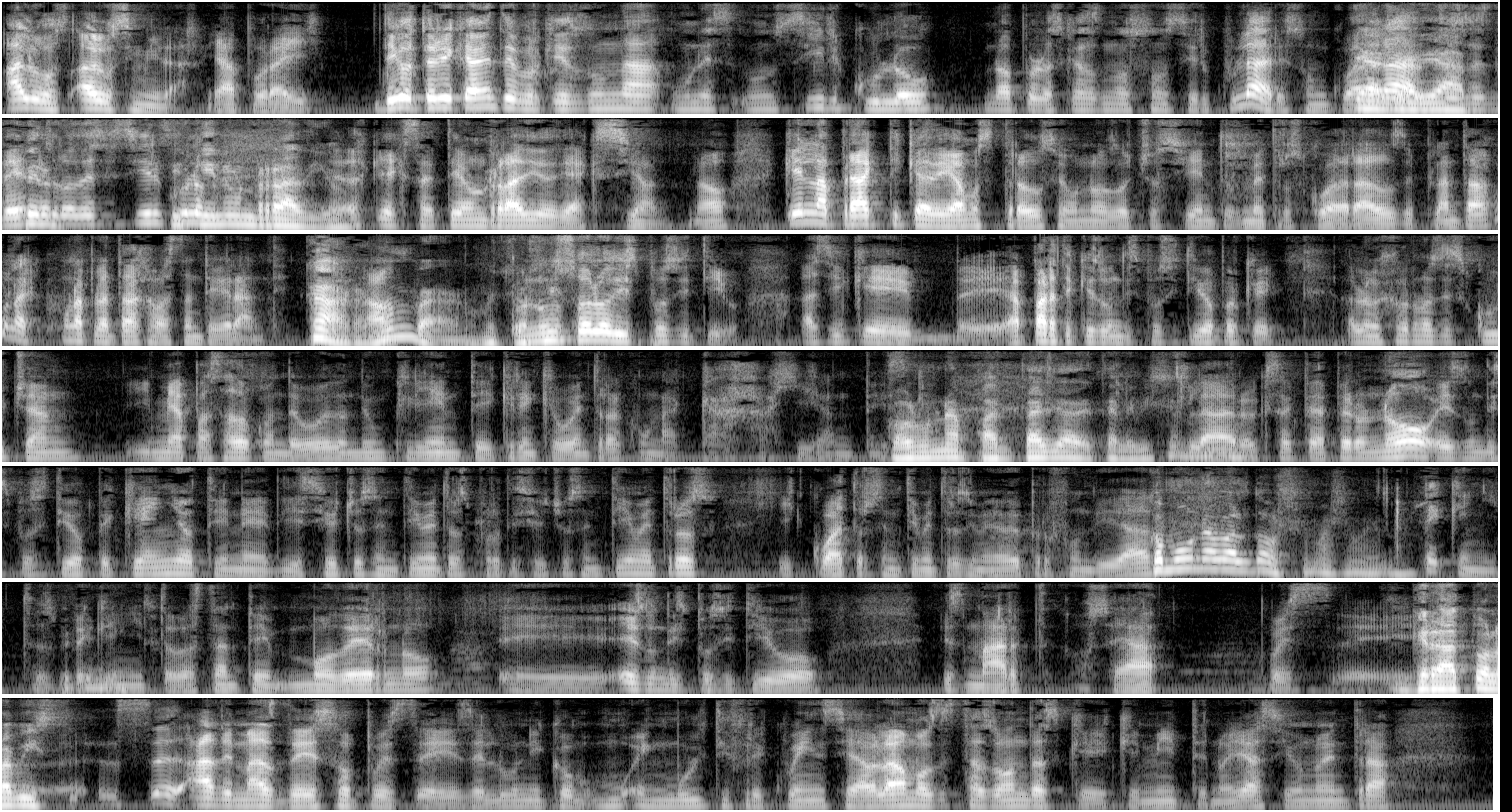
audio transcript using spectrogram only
algo, algo similar, ya por ahí. Digo teóricamente porque es una, un, un círculo, no, pero las casas no son circulares, son Ya, ya, cuadradas. ya. Entonces, dentro Pero de ese sí círculo tiene un radio. Exacto, tiene un radio de acción, ¿no? Que en la práctica, digamos, se traduce a unos 800 metros cuadrados de planta baja, una, una planta baja bastante grande, Caramba. con un solo dispositivo. Así que, eh, aparte que es un dispositivo, porque a lo mejor nos escuchan, y me ha pasado cuando voy donde un cliente y creen que voy a entrar con una caja gigantesca. Con una pantalla de televisión. Claro, exacto, pero no, es un dispositivo pequeño, tiene 18 centímetros por 18 centímetros y 4 centímetros y medio de profundidad. Como una baldosa, más o menos. Pequeñito, es Pequeñito. pequeñito, bastante moderno. eh, es un dispositivo smart, o sea, pues... eh, Grato a la vista. s- Además de eso, pues es el único en multifrecuencia. Hablábamos de estas ondas que, que emite, ¿no? Ya si uno entra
